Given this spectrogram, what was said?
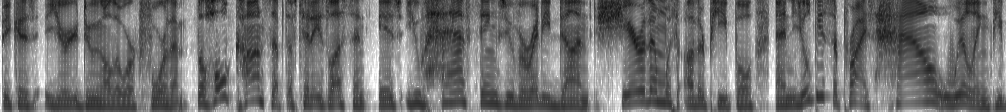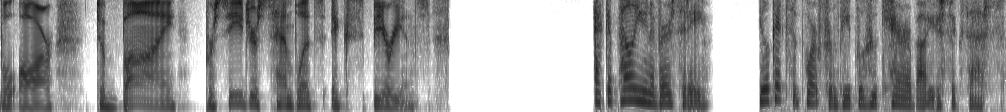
because you're doing all the work for them. The whole concept of today's lesson is you have things you've already done, share them with other people, and you'll be surprised how willing people are to buy procedures, templates, experience. At Capella University, you'll get support from people who care about your success.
